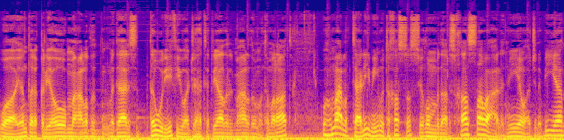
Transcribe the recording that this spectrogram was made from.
وينطلق اليوم معرض مدارس الدوري في واجهة الرياض للمعارض والمؤتمرات. وهو معرض تعليمي متخصص يضم مدارس خاصة وعالمية وأجنبية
